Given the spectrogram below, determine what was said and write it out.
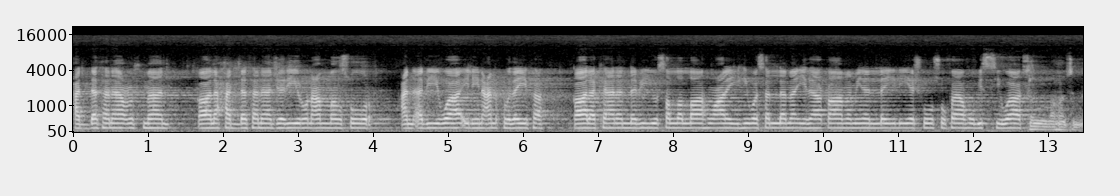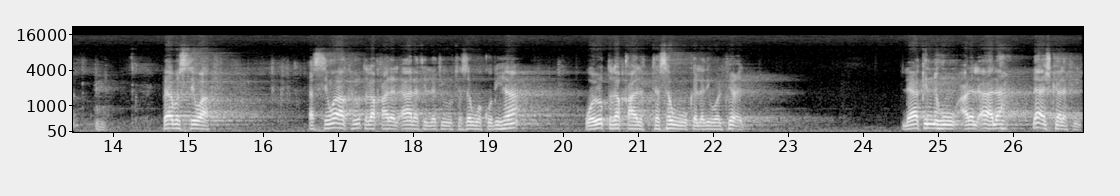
حدثنا عثمان قال حدثنا جرير عن منصور عن أبي وائل عن حذيفة قال كان النبي صلى الله عليه وسلم إذا قام من الليل يشوص فاه بالسواك. صلى الله عليه وسلم. باب السواك. السواك يطلق على الآلة التي يتسوك بها ويطلق على التسوك الذي هو الفعل. لكنه على الآلة لا إشكال فيه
